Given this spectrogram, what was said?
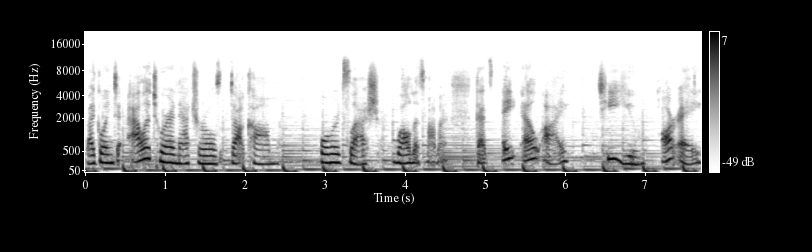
by going to alituranaturals.com forward slash wellness mama. That's A L I T U R A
